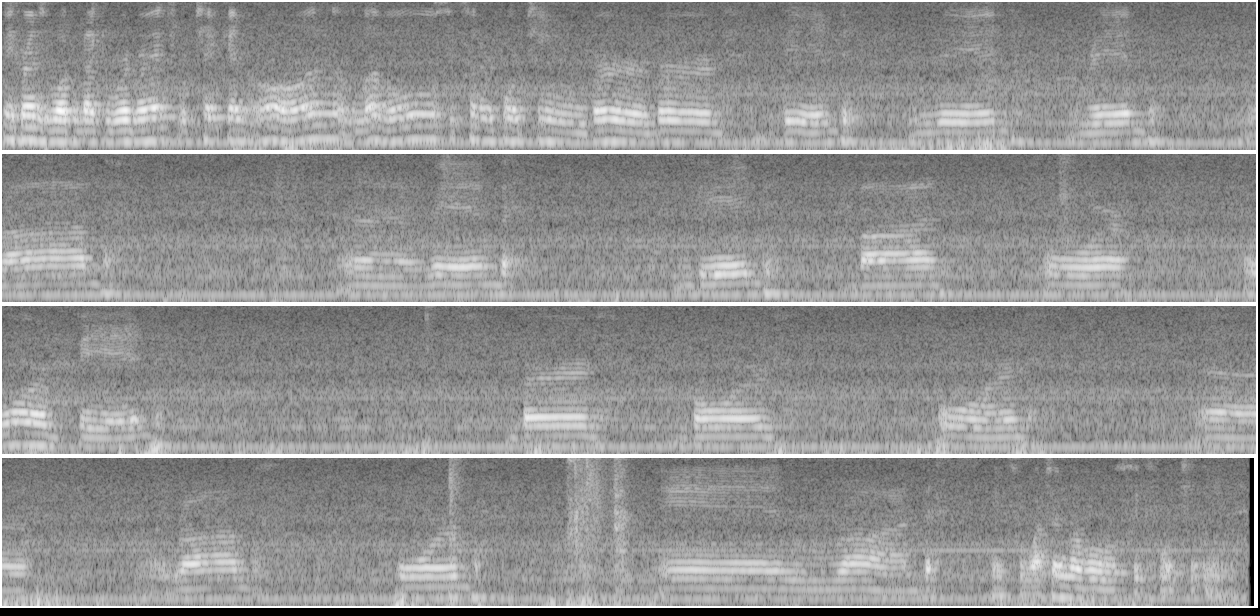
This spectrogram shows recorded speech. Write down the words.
Hey friends, welcome back to Word Ranch. We're taking on level 614 bird, bird, bid, rid, rib, rob, uh, rib, bid, bod, for, forbid, bird, board, ford, uh, rob, orb, and rod. Thanks for watching level 614.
